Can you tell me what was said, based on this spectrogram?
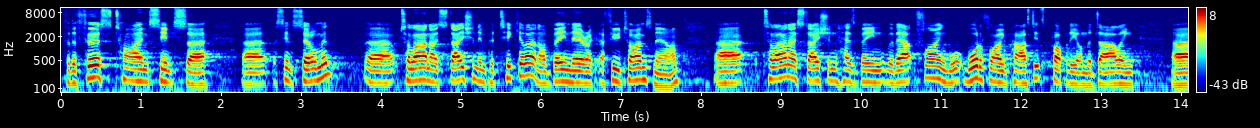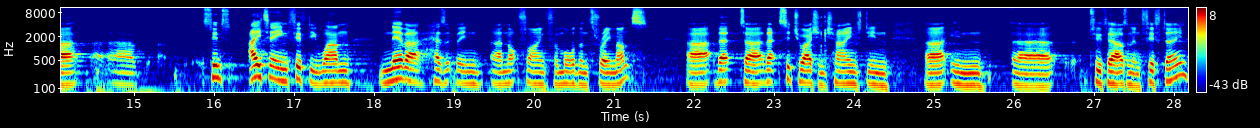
for the first time since, uh, uh since settlement, uh, Tolarno Station in particular, and I've been there a, a few times now, uh, Tolarno Station has been without flowing, water flowing past its property on the Darling since 1851. Never has it been not flowing for more than three months. Uh, that, uh, that situation changed in, uh, in 2015.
